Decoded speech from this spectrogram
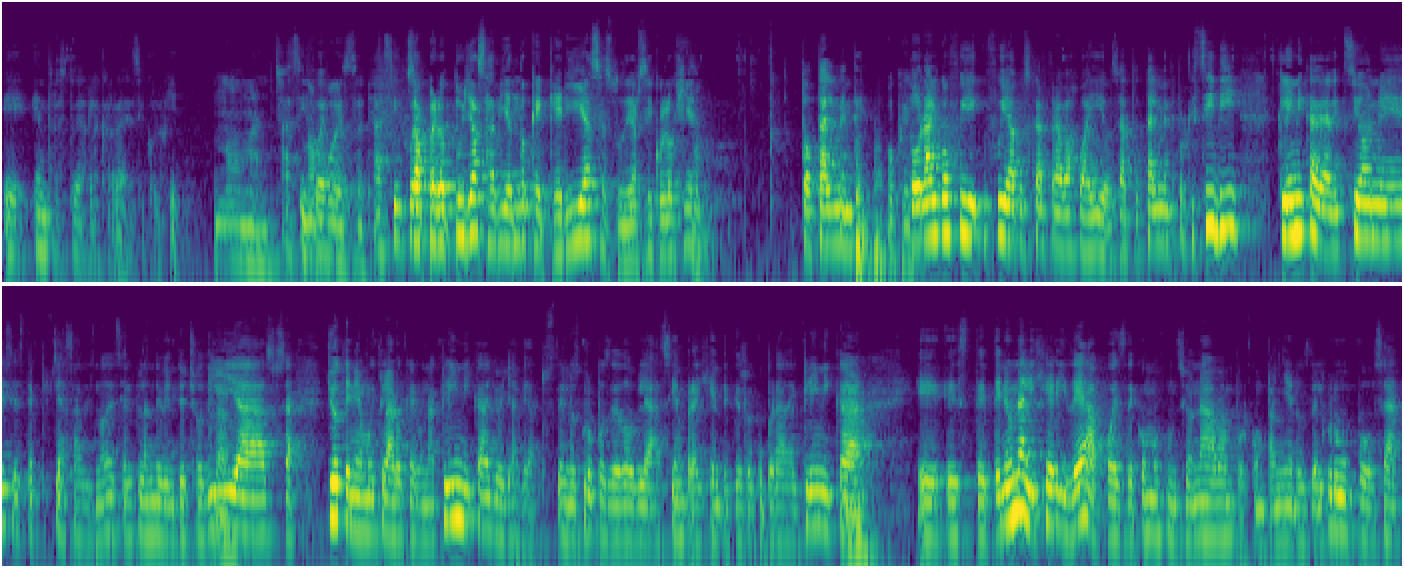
eh, entro a estudiar la carrera de psicología. No manches, Así no fue. puede ser. Así O sea, fue. pero tú ya sabiendo que querías estudiar psicología. Totalmente. Por algo fui, fui a buscar trabajo ahí, o sea, totalmente, porque sí vi clínica de adicciones, este, pues, ya sabes, ¿no? Decía el plan de 28 Claro. días, o sea, yo tenía muy claro que era una clínica, yo ya había, pues, en los grupos de doble A siempre hay gente que es recuperada de clínica, Claro. Eh, este, tenía una ligera idea, pues, de cómo funcionaban por compañeros del grupo, o sea,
